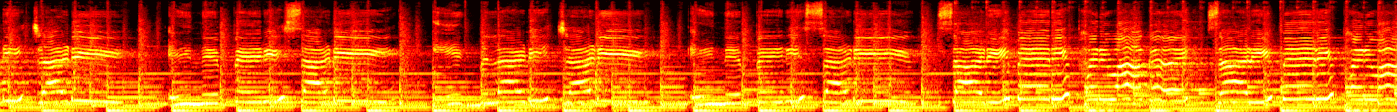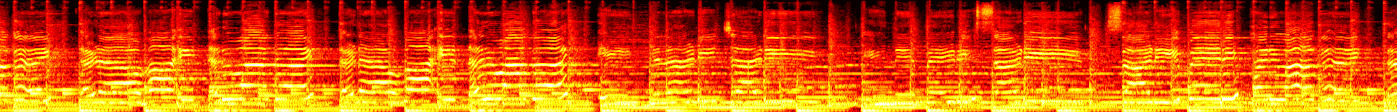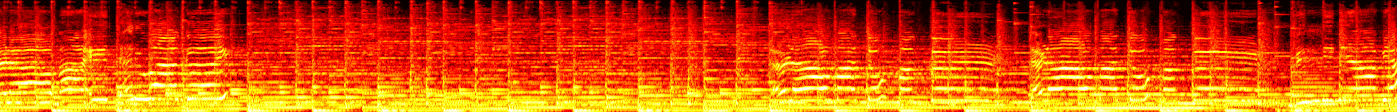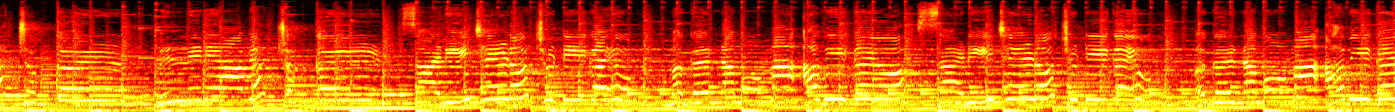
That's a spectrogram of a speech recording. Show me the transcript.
చాడి చాడి વગરના મોમાં આવી ગયો. સાડી છેડો છૂટી ગયો. વગરના મોમાં આવી ગયો.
